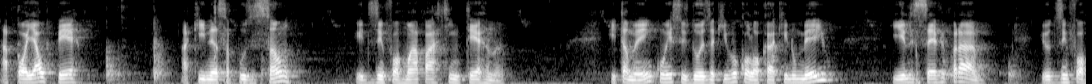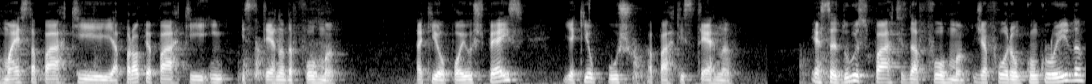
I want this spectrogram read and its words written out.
apoiar o pé aqui nessa posição e desenformar a parte interna. E também com esses dois aqui vou colocar aqui no meio e ele serve para eu desenformar esta parte, a própria parte externa da forma. Aqui eu apoio os pés e aqui eu puxo a parte externa. Essas duas partes da forma já foram concluídas,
